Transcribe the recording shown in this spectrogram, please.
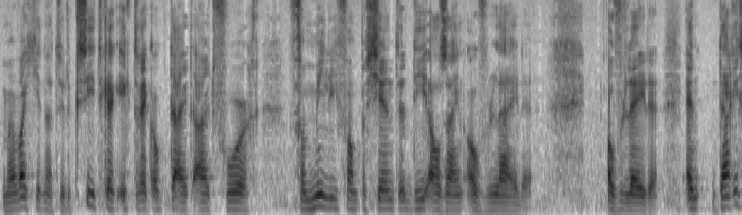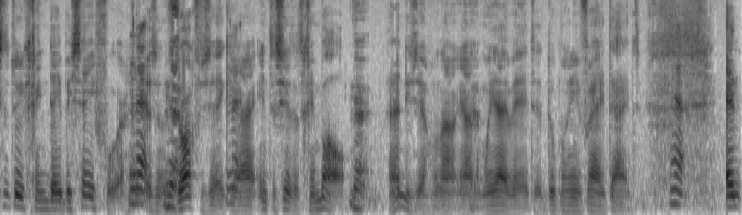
Maar wat je natuurlijk ziet, kijk, ik trek ook tijd uit voor familie van patiënten die al zijn overlijden. Overleden. En daar is natuurlijk geen DBC voor. Nee. Dus een Nee. zorgverzekeraar interesseert het geen bal. Nee. Hè, die zegt van, nou ja, dat moet jij weten. Doe maar in je vrije tijd. Ja. En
